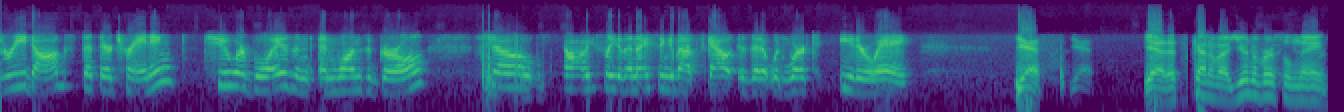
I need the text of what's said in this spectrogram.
three dogs that they're training. Two are boys and, and one's a girl. So you know, obviously the nice thing about Scout is that it would work either way. Yes. Yes. Yeah, that's kind of a universal name.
